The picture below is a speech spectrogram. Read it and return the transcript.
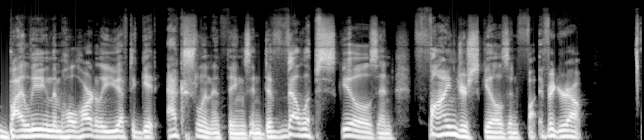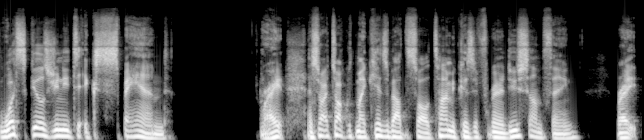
by leading them wholeheartedly, you have to get excellent in things and develop skills and find your skills and fi- figure out what skills you need to expand. Right. And so I talk with my kids about this all the time because if we're going to do something, right,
